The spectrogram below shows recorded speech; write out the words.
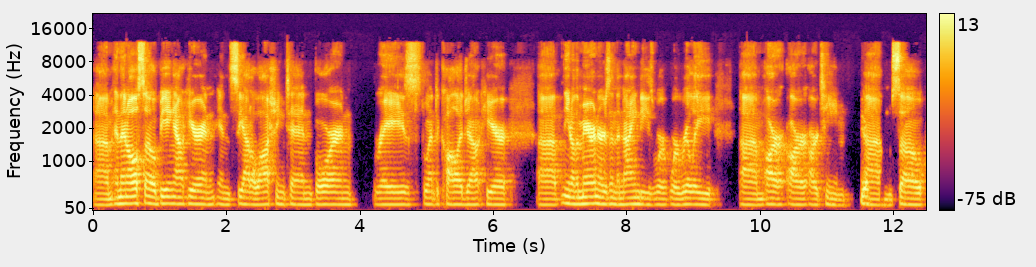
Um, and then also being out here in, in Seattle, Washington, born, raised, went to college out here. Uh, you know, the Mariners in the 90s were, were really um, our, our, our team. Yep. Um, so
